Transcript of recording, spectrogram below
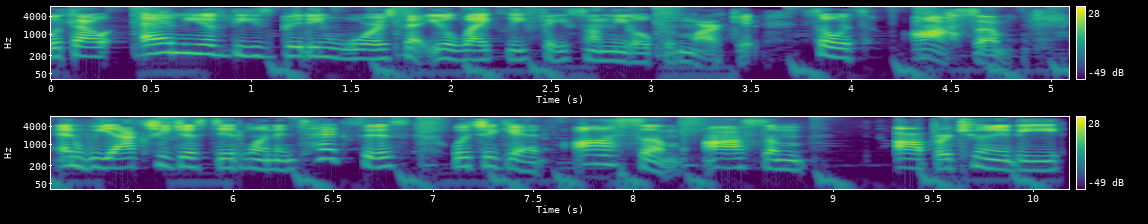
without any of these bidding wars that you'll likely face on the open market. So it's awesome. And we actually just did one in Texas, which again, awesome, awesome opportunity.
